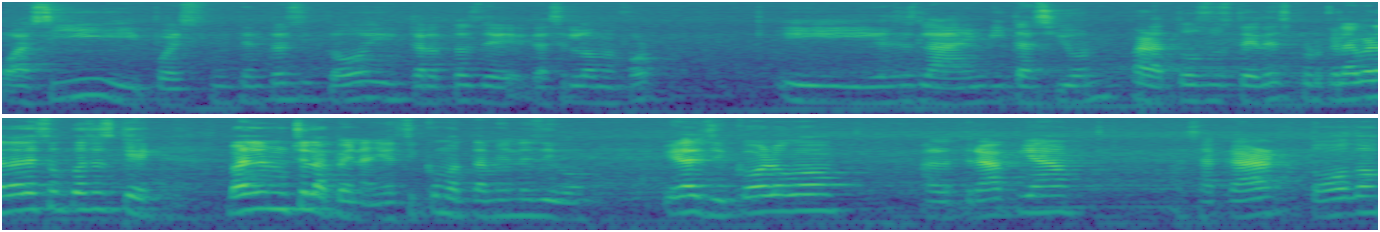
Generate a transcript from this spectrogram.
o así, y pues intentas y todo y tratas de, de hacerlo mejor. Y esa es la invitación para todos ustedes, porque la verdad son cosas que valen mucho la pena, y así como también les digo, ir al psicólogo, a la terapia, a sacar todo,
